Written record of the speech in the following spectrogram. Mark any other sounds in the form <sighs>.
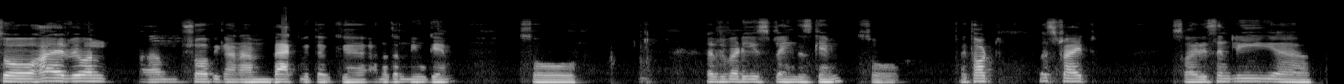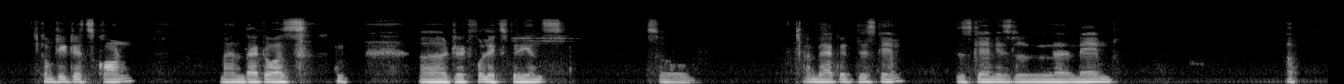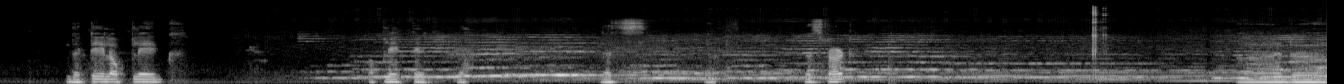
So hi everyone, I'm Shobik and I'm back with a, another new game. So everybody is playing this game, so I thought let's try it. So I recently uh, completed Scorn. Man, that was <laughs> a dreadful experience. So I'm back with this game. This game is named the Tale of Plague, a Plague Tale. Yeah, let's yeah, let's start. And uh,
